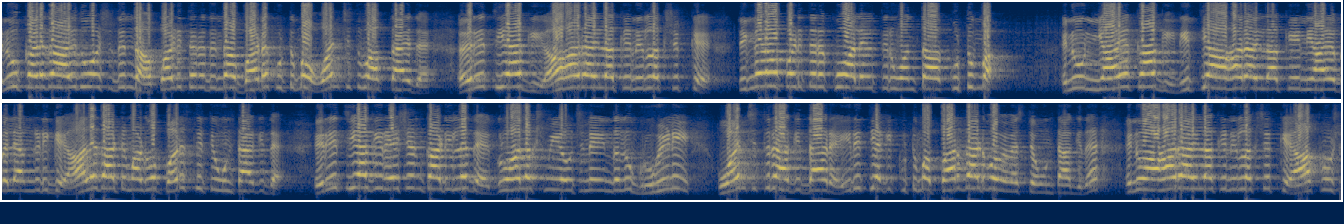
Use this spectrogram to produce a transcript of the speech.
ಇನ್ನು ಕಳೆದ ಐದು ವರ್ಷದಿಂದ ಪಡಿತರದಿಂದ ಬಡ ಕುಟುಂಬ ವಂಚಿತವಾಗ್ತಾ ಇದೆ. ರೀತಿಯಾಗಿ ಆಹಾರ ಇಲಾಖೆ ನಿರ್ಲಕ್ಷ್ಯಕ್ಕೆ ತಿಂಗಳ ಪಡಿತರಕ್ಕೂ ಅಲೆಯುತ್ತಿರುವಂತ ಕುಟುಂಬ. ಇನ್ನು ನ್ಯಾಯಕ್ಕಾಗಿ ನಿತ್ಯ ಆಹಾರ ಇಲಾಖೆ ನ್ಯಾಯಬೆಲೆ ಅಂಗಡಿಗೆ ಅಲೆದಾಟ ಮಾಡುವ ಪರಿಸ್ಥಿತಿ ಉಂಟಾಗಿದೆ. ರೀತಿಯಾಗಿ ರೇಷನ್ ಕಾರ್ಡ್ ಇಲ್ಲದೆ ಗೃಹಲಕ್ಷ್ಮಿ ಯೋಜನೆಯಿಂದಲೂ ಗೃಹಿಣಿ ವಂಚಿತರಾಗಿದ್ದಾರೆ. ಈ ರೀತಿಯಾಗಿ ಕುಟುಂಬ ಪರದಾಡುವ ವ್ಯವಸ್ಥೆ ಉಂಟಾಗಿದೆ. ಇನ್ನು ಆಹಾರ ಇಲಾಖೆ ನಿರ್ಲಕ್ಷ್ಯಕ್ಕೆ ಆಕ್ರೋಶ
